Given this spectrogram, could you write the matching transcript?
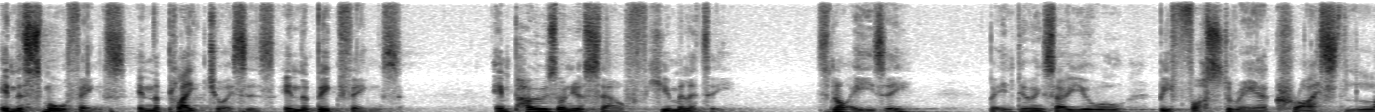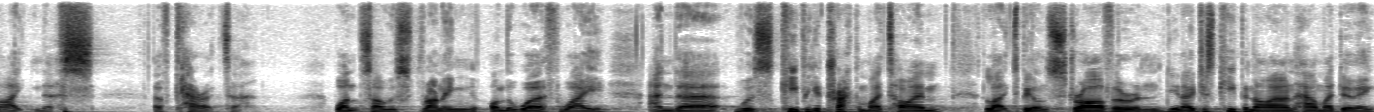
in the small things, in the plate choices, in the big things. Impose on yourself humility. It's not easy, but in doing so, you will be fostering a Christ likeness of character once I was running on the Worth Way and uh, was keeping a track of my time. I like to be on Strava and, you know, just keep an eye on how am I doing.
